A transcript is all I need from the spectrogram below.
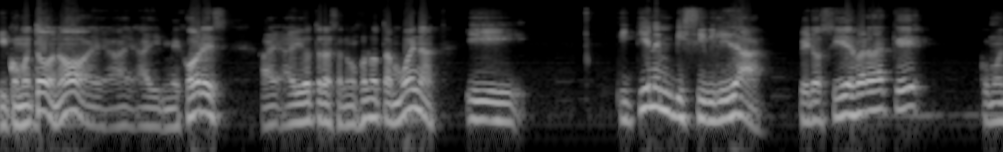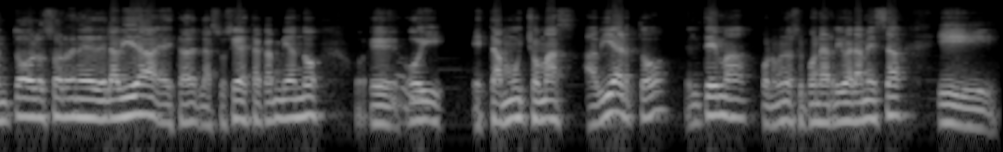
y como todo, ¿no? Hay, hay mejores, hay, hay otras a lo mejor no tan buenas y, y tienen visibilidad, pero sí es verdad que, como en todos los órdenes de la vida, está, la sociedad está cambiando, eh, hoy está mucho más abierto el tema, por lo menos se pone arriba de la mesa y,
